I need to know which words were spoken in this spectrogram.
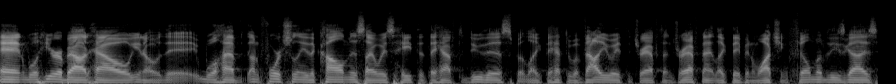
And we'll hear about how, you know, they will have, unfortunately, the columnists, I always hate that they have to do this, but like they have to evaluate the draft on draft night, like they've been watching film of these guys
